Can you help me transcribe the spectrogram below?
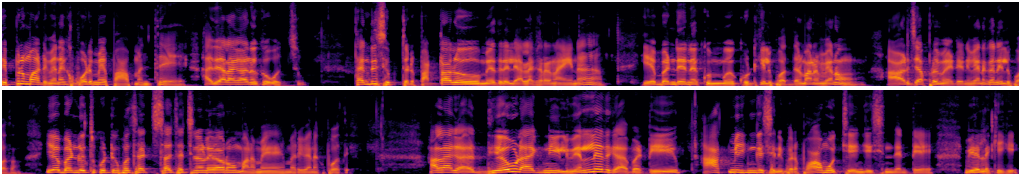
చెప్పిన మాట వినకపోవడమే పాపం అంతే. అది ఎలాగా అనుకోవచ్చు? తండ్రి చెప్తాడు పట్టాలు మీద వెళ్ళి ఎలగరని ఆయన ఏ బండి అయినా కొట్టుకెళ్ళిపోద్దని మనం వినం. ఆడు చెప్పడం ఏంటని వెనకని వెళ్ళిపోతాం. ఏ బండి వచ్చి కొట్టుకుపోతే చచ్చి చచ్చిన వాళ్ళు ఎవరు మనమే మరి వెనకపోతే. అలాగా దేవుడు ఆజ్ఞ వీళ్ళు వినలేదు కాబట్టి ఆత్మీయంగా చనిపోయారు పాము వచ్చి ఏం చేసిందంటే వీళ్ళకి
